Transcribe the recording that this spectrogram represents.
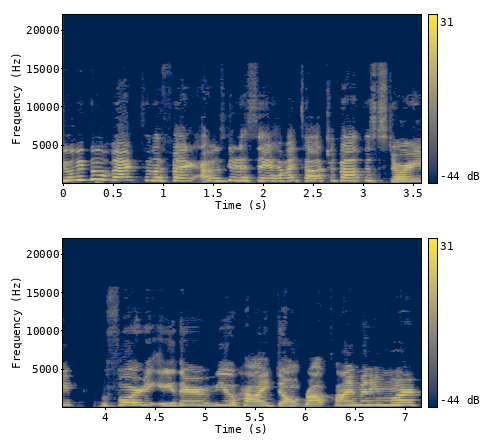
Can we go back to the fact I was gonna say, have I talked about the story before to either of you how I don't rock climb anymore?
